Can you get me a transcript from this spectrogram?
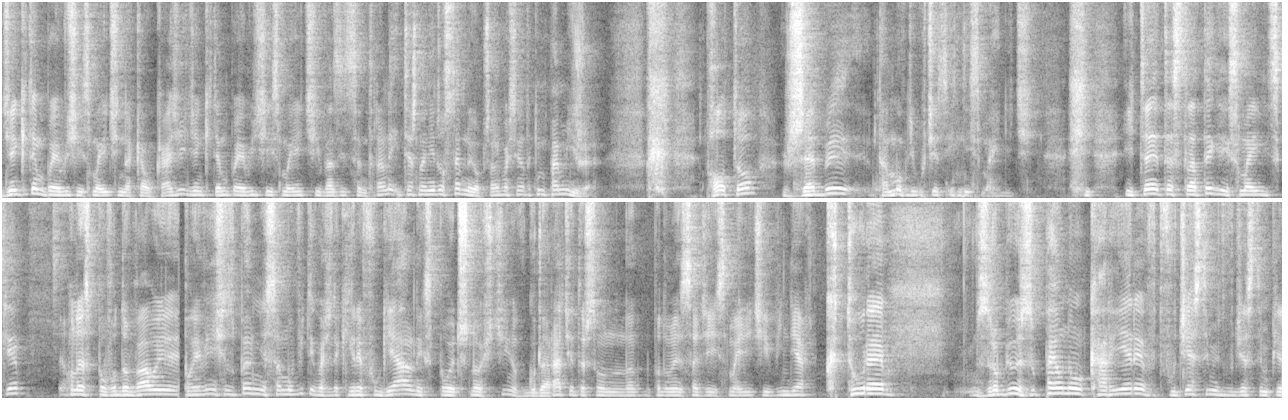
Dzięki temu pojawili się Ismaici na Kaukazie, dzięki temu pojawili się Ismaici w Azji Centralnej i też na niedostępnych obszarach, właśnie na takim Pamirze. po to, żeby tam mogli uciec inni Ismailici. I te, te strategie ismailickie, one spowodowały pojawienie się zupełnie niesamowitych, właśnie takich refugialnych społeczności. No w Gujaracie też są na podobnej zasadzie Ismailici w Indiach, które zrobiły zupełną karierę w XX i XXI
